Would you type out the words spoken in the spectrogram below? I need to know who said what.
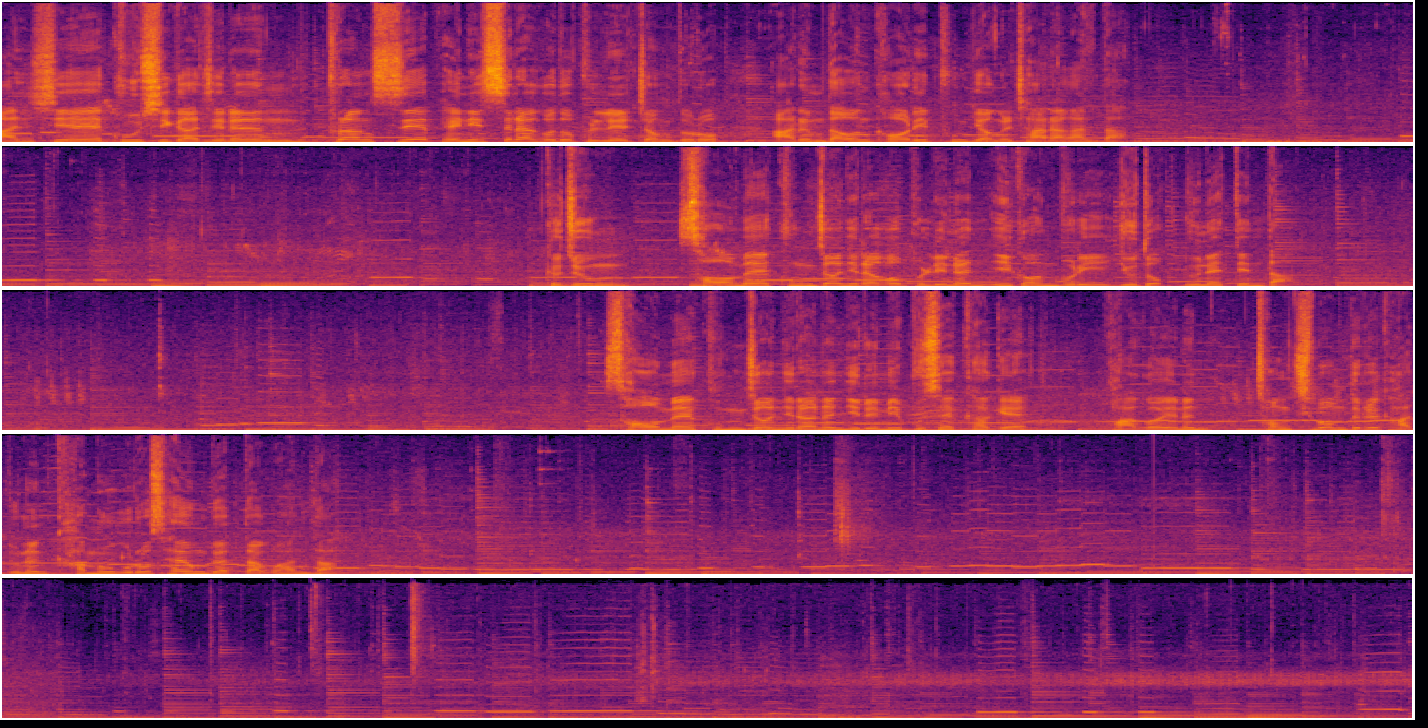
Speaker 1: 안시의 구시가지는 프랑스의 베니스라고도 불릴 정도로 아름다운 거리 풍경을 자랑한다. 그중 섬의 궁전이라고 불리는 이 건물이 유독 눈에 띈다. 섬의 궁전이라는 이름이 무색하게 과거에는 정치범들을 가두는 감옥으로 사용됐다고 한다.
